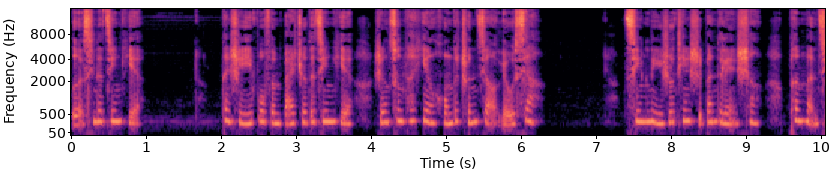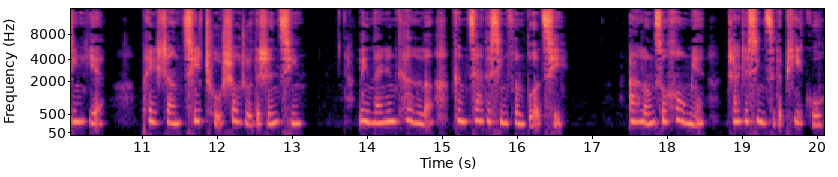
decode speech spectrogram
恶心的精液，但是一部分白灼的精液仍从她艳红的唇角流下，清丽如天使般的脸上喷满精液，配上凄楚受辱的神情。令男人看了更加的兴奋勃起。阿龙从后面抓着杏子的屁股，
